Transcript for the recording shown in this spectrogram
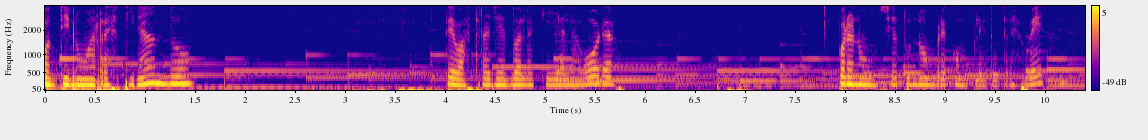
Continúa respirando. Te vas trayendo al aquí y a la hora. Pronuncia tu nombre completo tres veces,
